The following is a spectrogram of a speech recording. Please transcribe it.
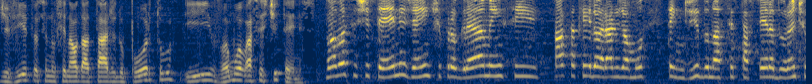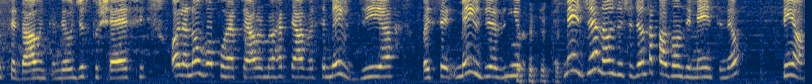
divirta-se no final da tarde do Porto e vamos assistir tênis. Vamos assistir tênis, gente. Programem-se, faça aquele horário de almoço estendido na sexta-feira durante o Fedal, entendeu? Diz pro chefe: olha, não vou pro happy hour, meu happy hour vai ser meio-dia, vai ser meio-diazinho. meio-dia não, gente, adianta para as 11h30, entendeu? Sim, ó,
